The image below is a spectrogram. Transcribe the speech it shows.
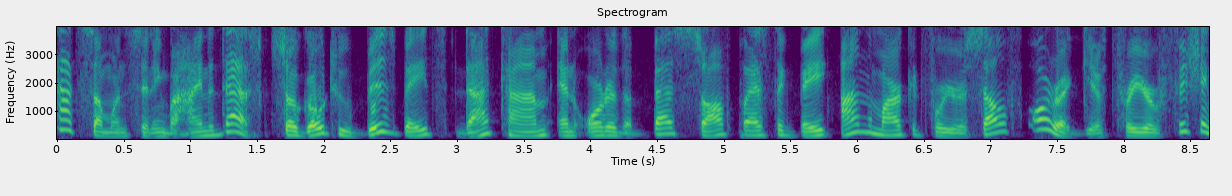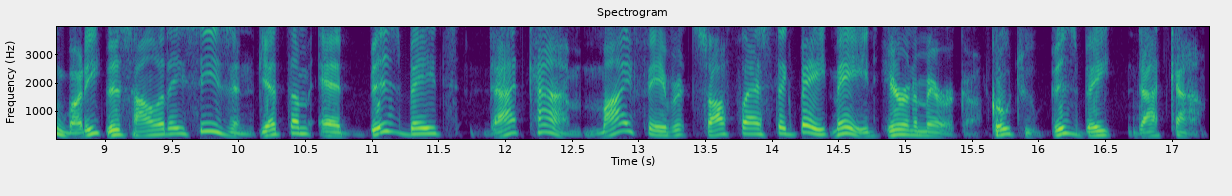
not someone sitting behind a desk. So go to bizbaits.com and order the best soft plastic bait on the market for yourself or a gift for your fishing buddy this holiday season. Get them at bizbaits.com. My favorite soft plastic bait made here in America. Go to bizbait.com.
